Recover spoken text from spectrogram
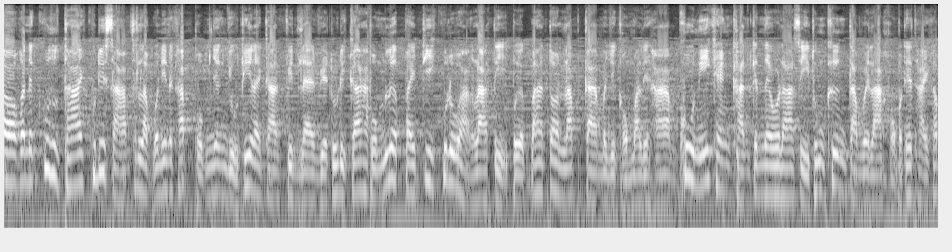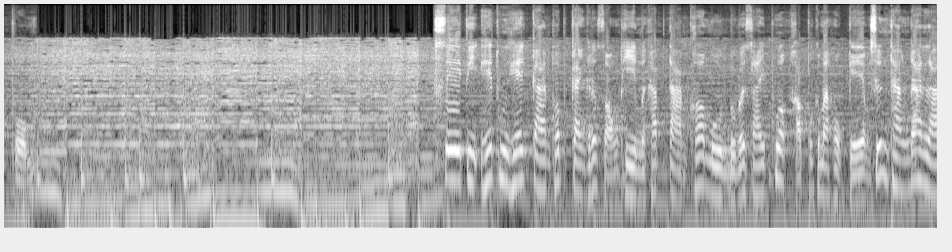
ต่อกันในคู่สุดท้ายคู่ที่ 3สำหรับวันนี้นะครับ ผมยังอยู่ที่รายการฟินแลนด์เวียทูริก้าผมเลือกไปที่คู่ระหว่างลาติเปิดบ้านต้อนรับการมาเยือนของมาเลฮาม คู่นี้แข่งขันกันในเวลา4ี่ทุ่มครึ่งตามเวลาของประเทศไทยครับผม สถิติ Head to h การพบกันของทั้งสองทีมนะครับตามข้อมูลบนเว็บไซต์พวกเขาพบกันมา 6 เกม ซึ่งทางด้านลา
